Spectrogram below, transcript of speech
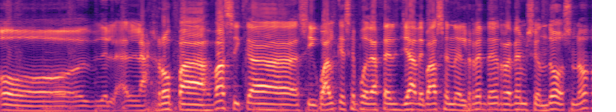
o las ropas básicas, igual que se puede hacer ya de base en el Red Dead Redemption 2, ¿no?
